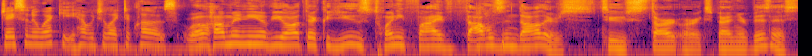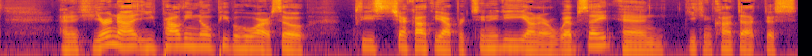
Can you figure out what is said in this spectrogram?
Jason Ueki, how would you like to close? Well, how many of you out there could use $25,000 to start or expand your business? And if you're not, you probably know people who are. So please check out the opportunity on our website, and you can contact us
